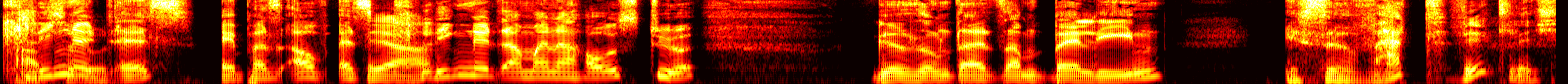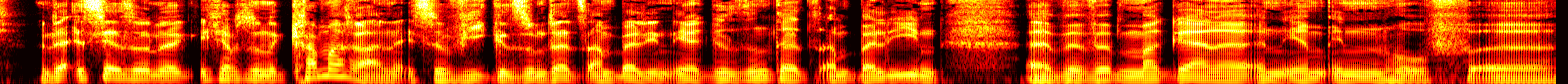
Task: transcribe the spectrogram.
klingelt Absolut. es. Ey, pass auf, es Ja. klingelt an meiner Haustür. Gesundheitsamt Berlin. Ich so, was? Wirklich? Und da ist ja so eine, ich habe so eine Kamera, ne? Ich so, wie Gesundheitsamt Berlin? Ja, Gesundheitsamt Berlin. Äh, wir würden mal gerne in ihrem Innenhof äh,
